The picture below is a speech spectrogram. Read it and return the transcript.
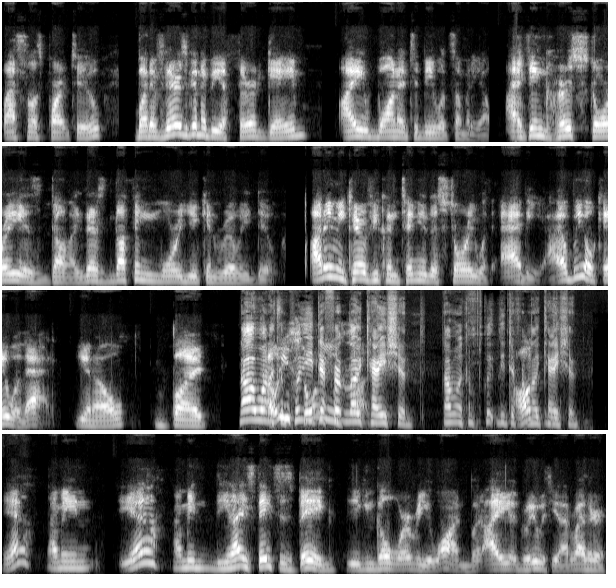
Last of Us Part 2, but if there's going to be a third game, I want it to be with somebody else. I think her story is done. Like, there's nothing more you can really do. I don't even care if you continue the story with Abby. I'll be okay with that, you know? But no i want a completely different location i want a completely different I'll- location yeah, I mean, yeah, I mean, the United States is big. You can go wherever you want, but I agree with you. I'd rather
